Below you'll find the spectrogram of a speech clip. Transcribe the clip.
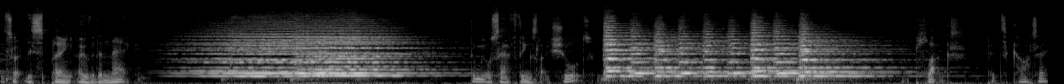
Sorry, this is playing over the neck. Then we also have things like short, plucked pizzicato.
